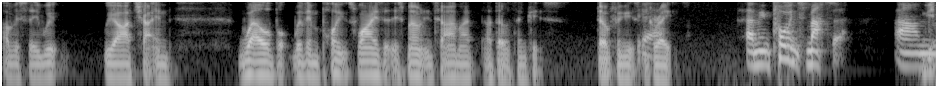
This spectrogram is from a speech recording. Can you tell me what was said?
obviously we we are chatting well but within points wise at this moment in time i, I don't think it's don't think it's yeah. the greatest i mean points matter and yeah.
